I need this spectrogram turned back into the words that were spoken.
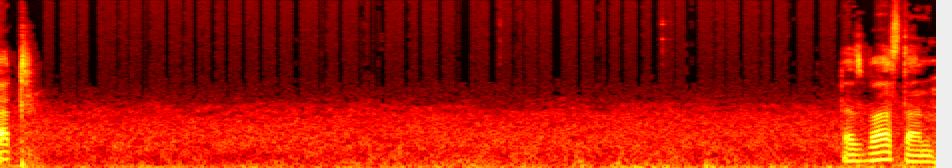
Cut. Das war's dann.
